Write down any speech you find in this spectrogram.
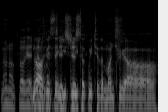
no no go ahead No, I was gonna it's- say you, it's you just took me to the Montreal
